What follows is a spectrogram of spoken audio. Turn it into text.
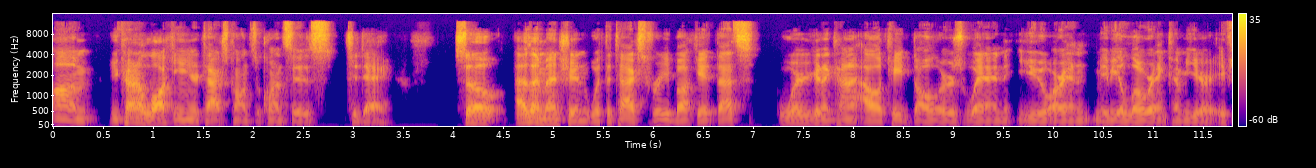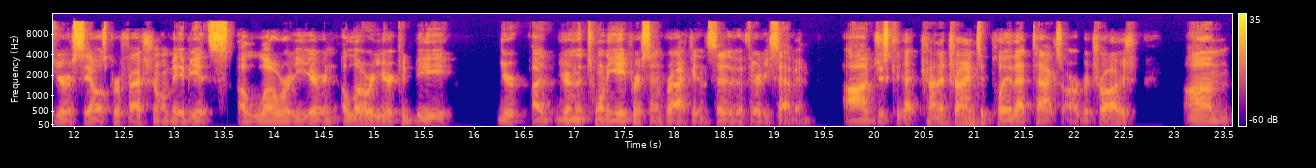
Um, you're kind of locking in your tax consequences today. So, as I mentioned, with the tax free bucket, that's where you're going to kind of allocate dollars when you are in maybe a lower income year. If you're a sales professional, maybe it's a lower year, and a lower year could be you're uh, you're in the 28% bracket instead of the 37. Um, just c- kind of trying to play that tax arbitrage. Um,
